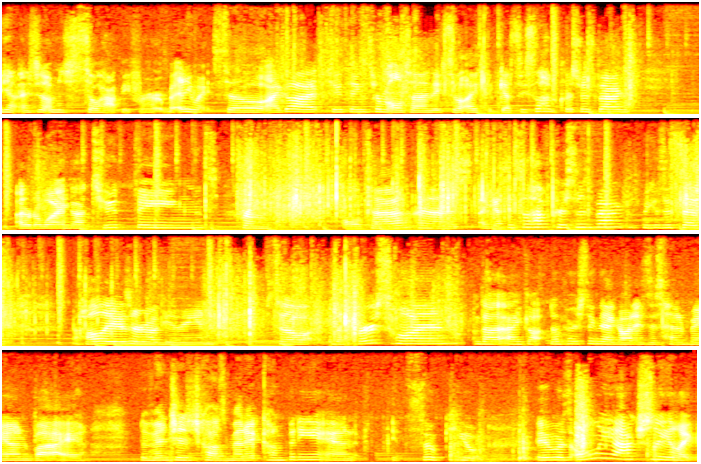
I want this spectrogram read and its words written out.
yeah, just, I'm just so happy for her. But anyway, so I got two things from Ulta and they still, I guess they still have Christmas bags. I don't know why I got two things from Ulta and I guess they still have Christmas bags because it says the holidays are about giving. So the first one that I got, the first thing that I got is this headband by the Vintage Cosmetic Company and it's so cute. It was only actually like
